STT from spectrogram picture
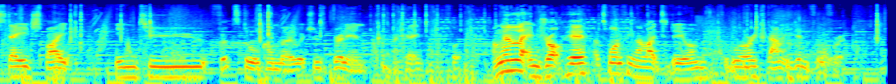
stage spike into footstool combo, which was brilliant. Okay, I'm going to let him drop here. That's one thing I like to do on the glory. Damn it, he didn't fall for it.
